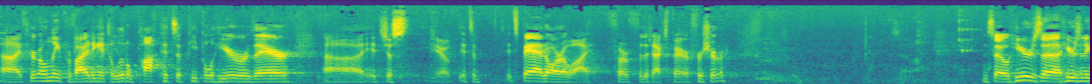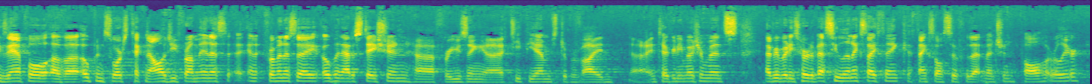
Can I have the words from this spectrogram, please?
Uh, if you're only providing it to little pockets of people here or there, uh, it's just, you know, it's, a, it's bad ROI for, for the taxpayer, for sure. And so here's, uh, here's an example of uh, open source technology from NSA, from NSA Open Attestation uh, for using TPMs to provide integrity measurements. Everybody's heard of SE Linux, I think. Thanks also for that mention, Paul, earlier.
